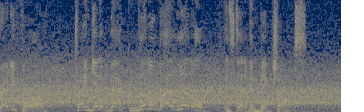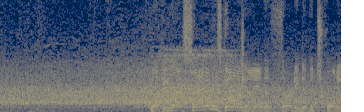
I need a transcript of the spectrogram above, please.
ready for him. Try and get it back little by little instead of in big chunks. Looking left side, and he's got a shy of the 30 to the 29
